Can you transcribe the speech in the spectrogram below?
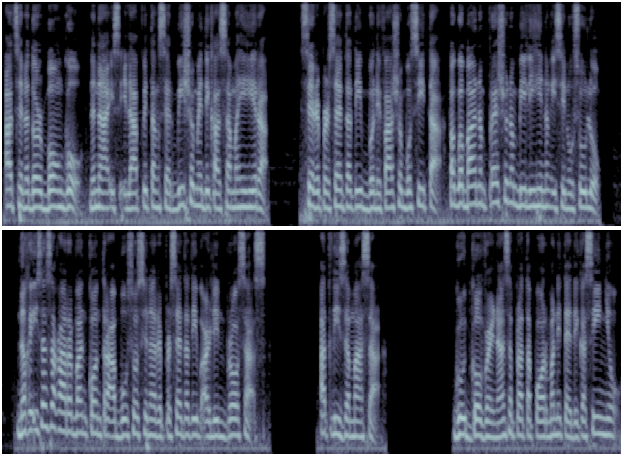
at Senador Bongo na nais ilapit ang serbisyo medikal sa mahihirap. Si Representative Bonifacio Bosita, pagbaba ng presyo ng bilihin ng isinusulong. Nakiisa sa karavan kontra abuso sina Representative Arlene Brosas at Liza Masa. Good governance sa plataforma ni Teddy Casino.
